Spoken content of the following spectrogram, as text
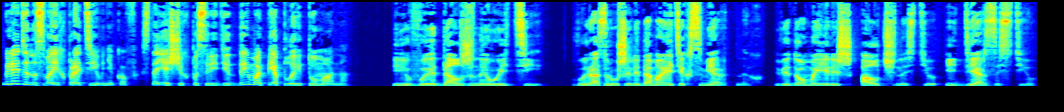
глядя на своих противников, стоящих посреди дыма, пепла и тумана. «И вы должны уйти!» Вы разрушили дома этих смертных, ведомые лишь алчностью и дерзостью.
